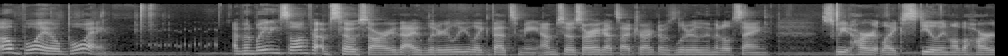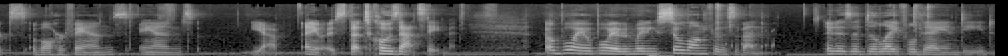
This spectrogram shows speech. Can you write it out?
Oh boy, oh boy. I've been waiting so long for. I'm so sorry that I literally like that's me. I'm so sorry I got sidetracked. I was literally in the middle of saying, "Sweetheart," like stealing all the hearts of all her fans, and yeah. Anyways, that to close that statement. Oh boy, oh boy! I've been waiting so long for this event. It is a delightful day indeed.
